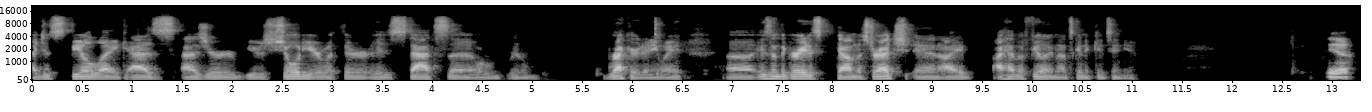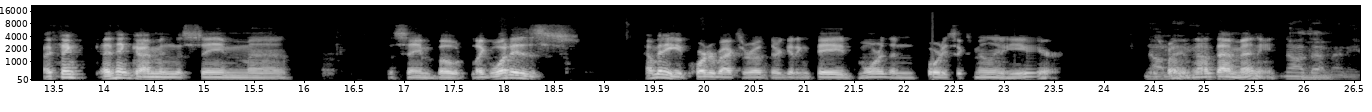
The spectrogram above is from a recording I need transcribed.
I just feel like as as your you showed here with their his stats uh, or you know record anyway uh, isn't the greatest down the stretch, and I I have a feeling that's going to continue. Yeah, I think I think I'm in the same uh, the same boat. Like, what is how many quarterbacks are out there getting paid more than 46 million a year? No, There's probably not that many. not that many.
